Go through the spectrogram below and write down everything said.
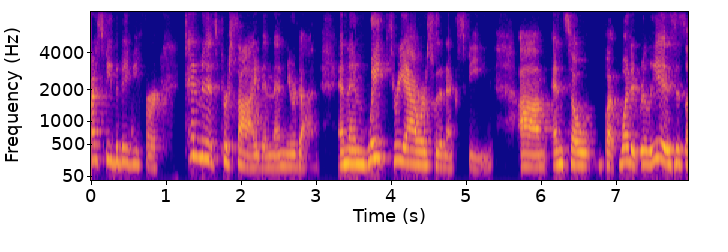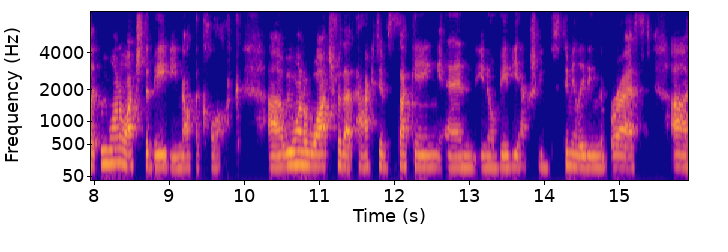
breastfeed the baby for 10 minutes per side and then you're done. And then wait three hours for the next feed. Um, and so but what it really is is like we want to watch the baby not the clock. Uh, we want to watch for that active sucking and you know baby actually stimulating the breast. Uh,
